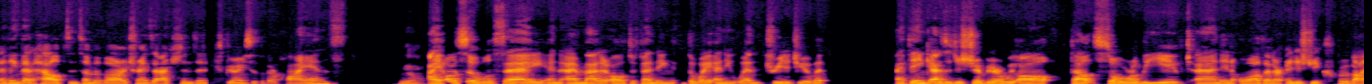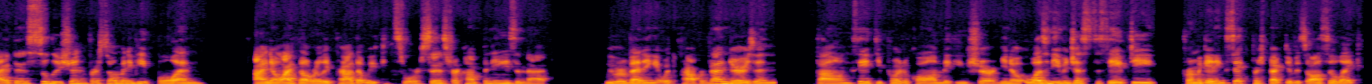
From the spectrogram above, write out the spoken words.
I think that helps in some of our transactions and experiences with our clients. Yeah. I also will say, and I'm not at all defending the way anyone treated you, but I think as a distributor, we all felt so relieved and in awe that our industry could provide this solution for so many people. And I know I felt really proud that we could source this for companies and that we were vetting it with proper vendors and following safety protocol and making sure, you know, it wasn't even just the safety from a getting sick perspective. It's also like,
